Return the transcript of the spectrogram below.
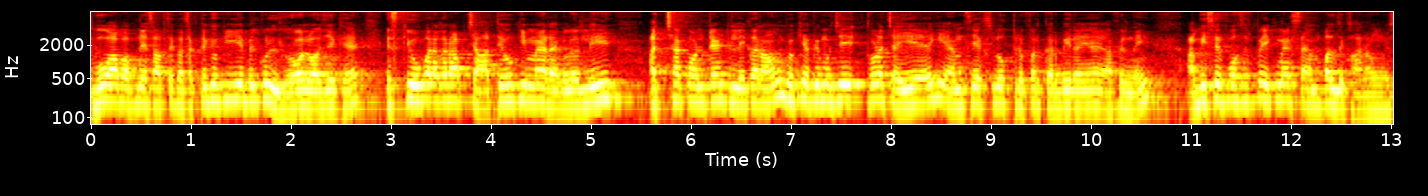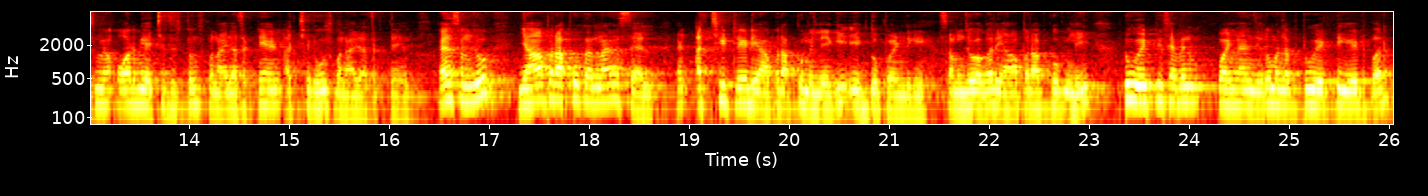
वो आप अपने हिसाब से कर सकते हो, क्योंकि ये बिल्कुल रॉ लॉजिक है। इसके ऊपर अगर आप चाहते हो कि मैं रेगुलरली अच्छा कंटेंट लेकर आऊँ, क्योंकि अभी मुझे थोड़ा चाहिए है कि MCX लोग प्रेफर कर भी रहे हैं या फिर नहीं, अभी सिर्फ़ और सिर्फ़ एक मैं सैंपल दिखा रहा हूँ, इसमें और भी अच्छे सिस्टम्स बनाए जा सकते हैं एंड अच्छे रूल्स बनाए जा सकते हैं। ऐसा समझो, यहाँ पर आपको करना है सेल एंड अच्छी ट्रेड यहाँ पर आपको मिलेगी एक दो पॉइंट की। समझो, अगर यहाँ पर आपको मिली टू मतलब टू पर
